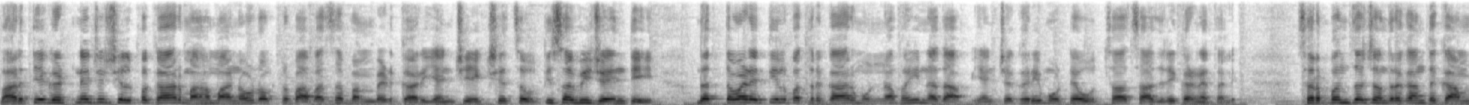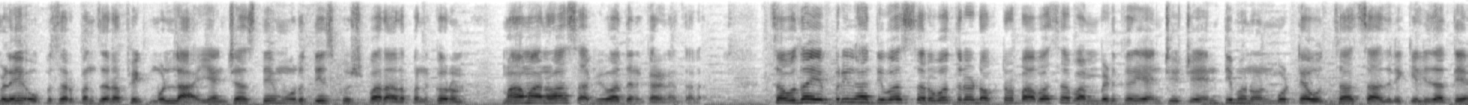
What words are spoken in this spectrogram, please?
भारतीय घटनेचे शिल्पकार महामानव डॉक्टर बाबासाहेब आंबेडकर यांची एकशे चौतीसावी जयंती दत्तवाड येथील पत्रकार मुन्नाभाई नदाब यांच्या घरी मोठ्या उत्साहात साजरी करण्यात आली. सरपंच चंद्रकांत कांबळे उपसरपंच रफिक मुल्ला यांच्या हस्ते मूर्तीस पुष्पहार अर्पण करून महामानवास अभिवादन करण्यात आलं. चौदा एप्रिल हा दिवस सर्वत्र डॉक्टर बाबासाहेब आंबेडकर यांची जयंती म्हणून मोठ्या उत्साहात साजरी केली जाते.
